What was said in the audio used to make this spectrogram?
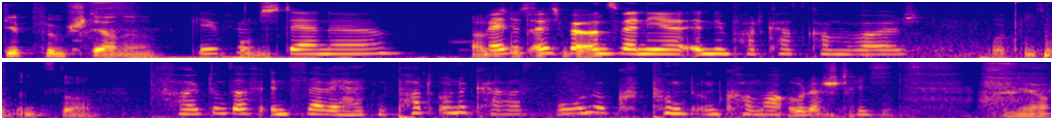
Gebt fünf Sterne. Gebt fünf Sterne. Alles, Meldet euch bei uns, wenn ihr in den Podcast kommen wollt. Folgt uns auf Insta. Folgt uns auf Insta. Wir heißen Pod ohne Cast, ohne Punkt und Komma oder Strich. Ja.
